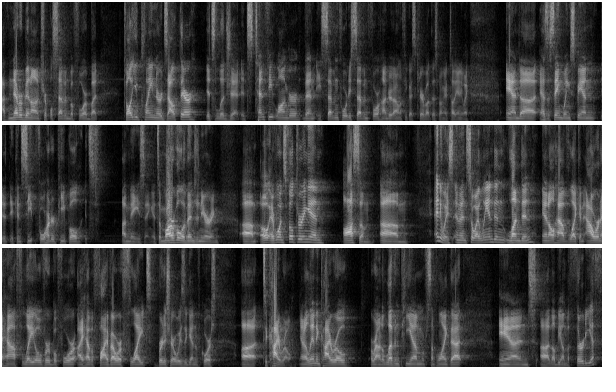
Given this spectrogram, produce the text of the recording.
I've never been on a 777 before, but to all you plane nerds out there, it's legit. It's 10 feet longer than a 747-400. I don't know if you guys care about this, but I'm gonna tell you anyway. And uh, it has the same wingspan. It, it, can seat 400 people. It's amazing. It's a marvel of engineering. Um, oh, everyone's filtering in. Awesome. Um, anyways, and then so I land in London and I'll have like an hour and a half layover before I have a five hour flight, British Airways again, of course, uh, to Cairo. And I land in Cairo around 11 p.m. or something like that. And uh, they'll be on the 30th.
